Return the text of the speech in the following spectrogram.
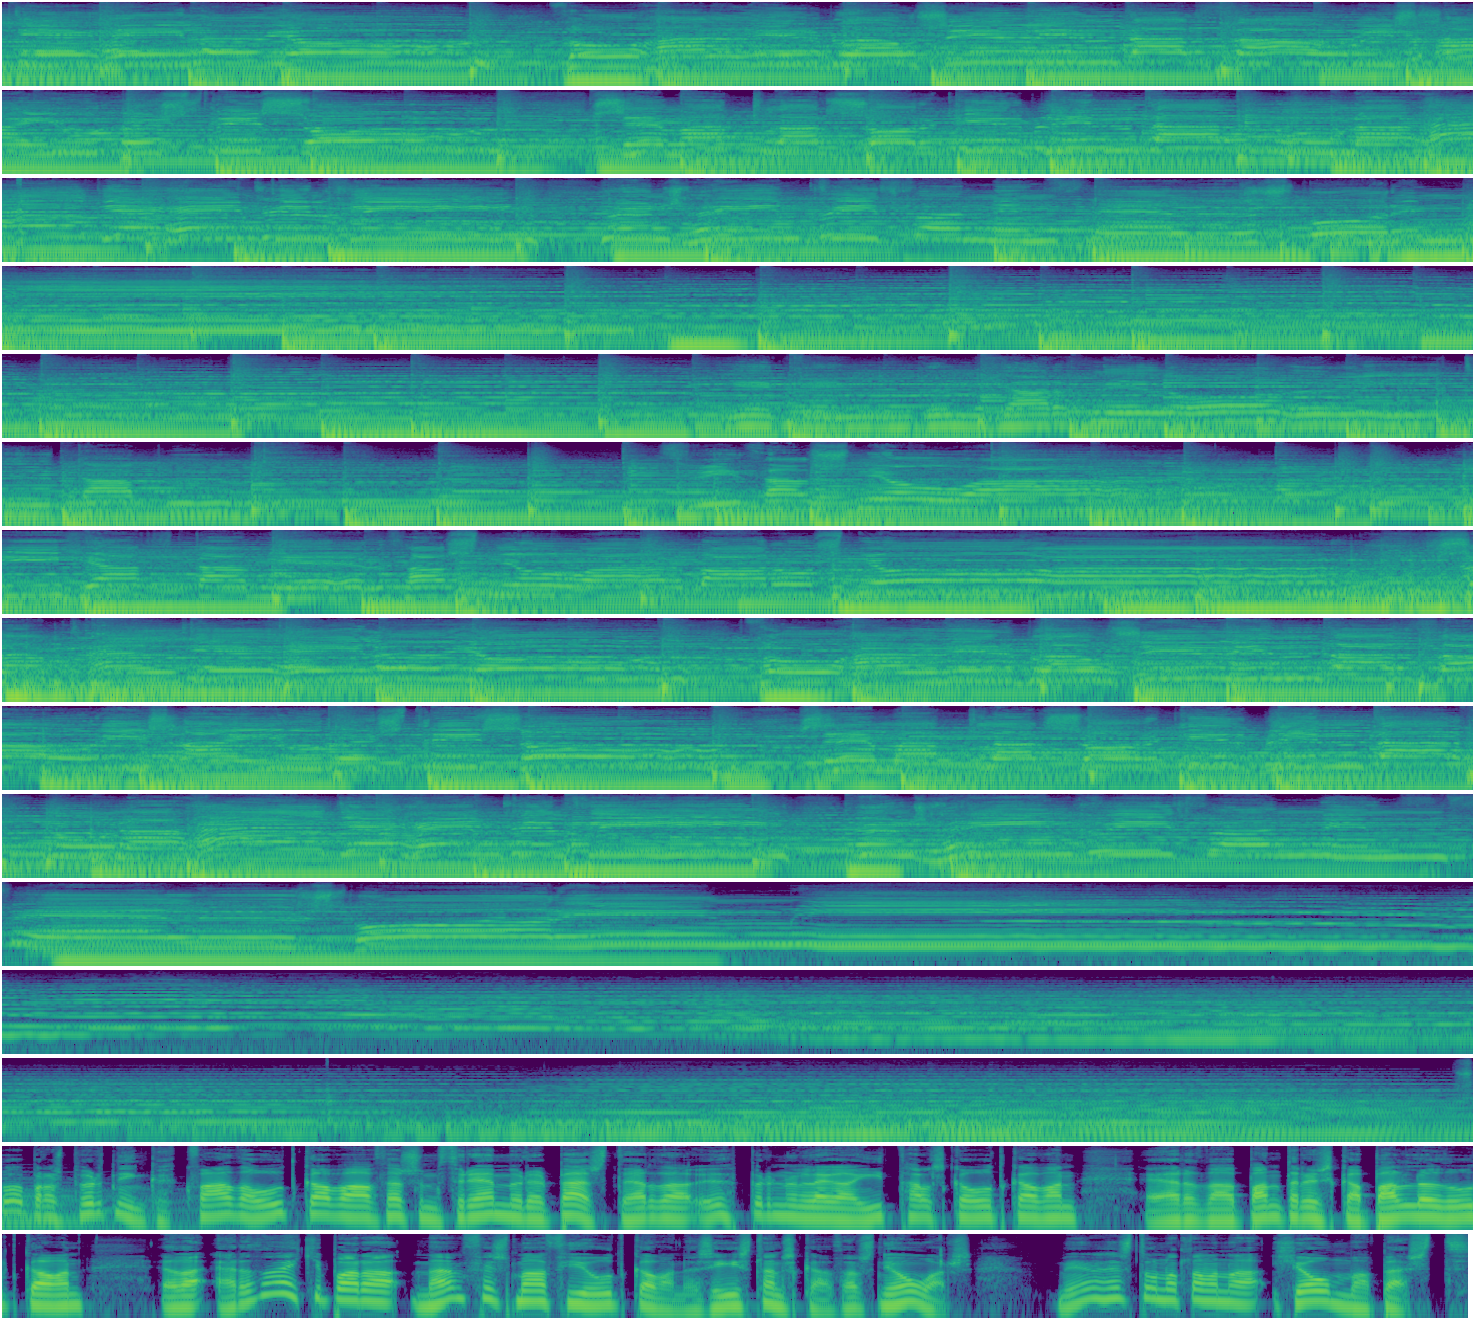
Svo er bara spurning, hvaða útgafa af þessum þremur er best? Er það upprunulega ítalska útgafan? Er það bandaríska ballöðu útgafan? Eða er það ekki bara Memphis Mafia útgafan, þessi íslenska, þar snjóars? Mér finnst hún allavega hljóma best.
